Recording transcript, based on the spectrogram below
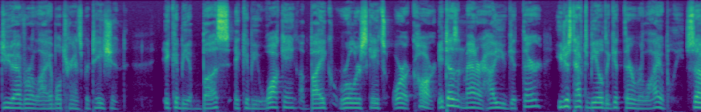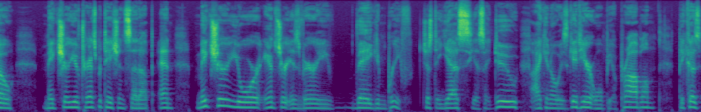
Do you have reliable transportation? It could be a bus, it could be walking, a bike, roller skates, or a car. It doesn't matter how you get there, you just have to be able to get there reliably. So make sure you have transportation set up and make sure your answer is very vague and brief. Just a yes, yes, I do. I can always get here. It won't be a problem because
